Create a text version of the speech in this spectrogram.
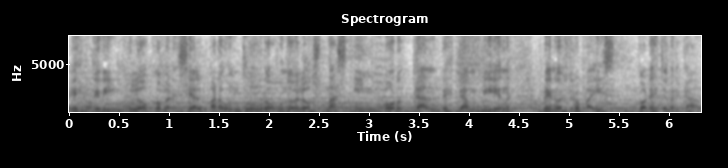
este vínculo comercial para un rubro, uno de los más importantes también de nuestro país con este mercado.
